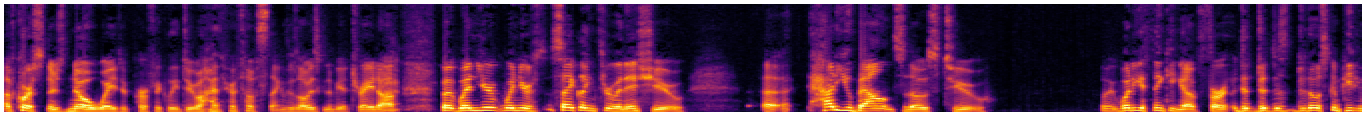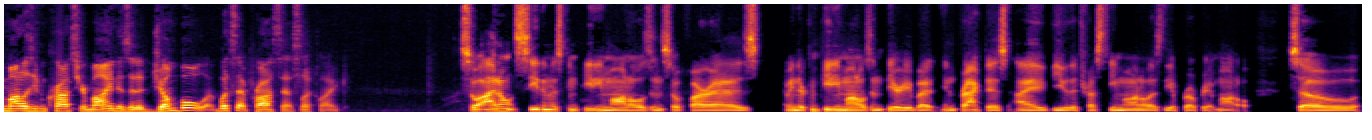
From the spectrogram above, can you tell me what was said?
Of course, there's no way to perfectly do either of those things. There's always going to be a trade-off. Right. But when you're when you're cycling through an issue, uh, how do you balance those two? What are you thinking of first? Do, do, do, those competing models even cross your mind? Is it a jumble? What's that process look like? So I don't see them as competing models insofar as I mean they're competing models in theory, but in practice, I view the trustee model as the appropriate model. So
